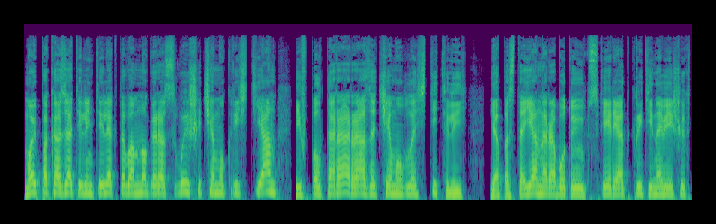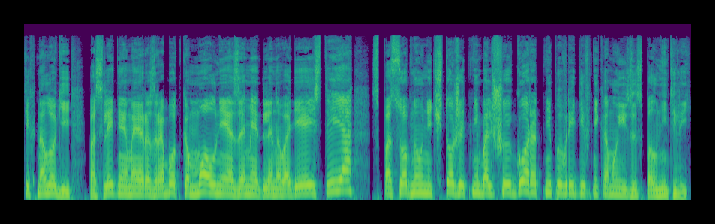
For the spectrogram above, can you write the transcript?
Мой показатель интеллекта во много раз выше, чем у крестьян, и в полтора раза, чем у властителей. Я постоянно работаю в сфере открытий новейших технологий. Последняя моя разработка «Молния замедленного действия» способна уничтожить небольшой город, не повредив никому из исполнителей.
